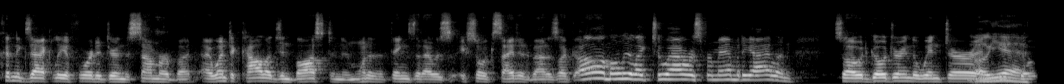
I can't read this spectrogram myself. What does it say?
couldn't exactly afford it during the summer, but I went to college in Boston, and one of the things that I was so excited about is like, oh, I'm only like two hours from Amity Island, so I would go during the winter. Oh yeah. Go,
